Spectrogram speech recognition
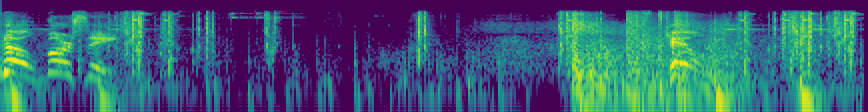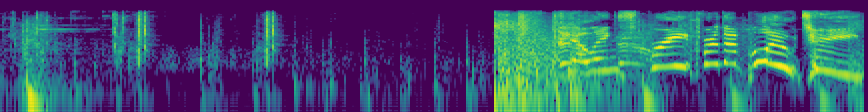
No mercy! Kill! Killing spree for the blue team.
